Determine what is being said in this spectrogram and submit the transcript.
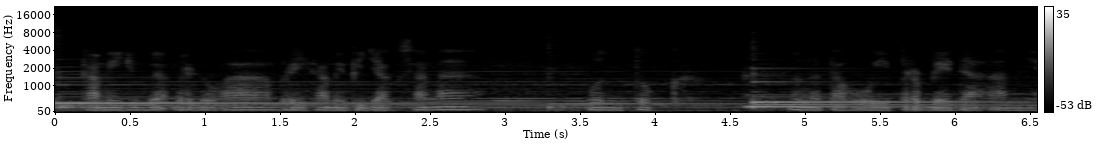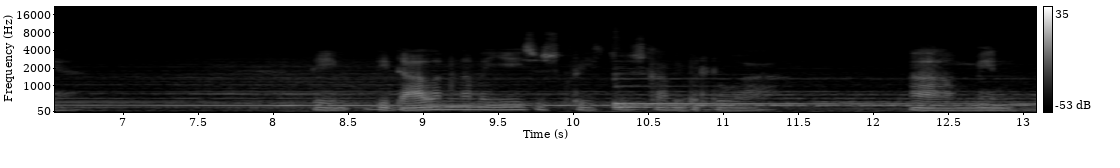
Kami juga berdoa beri kami bijaksana untuk mengetahui perbedaannya. Di, di dalam nama Yesus Kristus kami berdoa. Amin.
